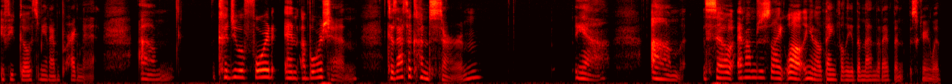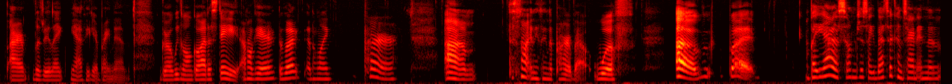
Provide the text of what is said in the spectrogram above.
if you ghost me and I'm pregnant? Um, could you afford an abortion? Because that's a concern. Yeah. Um, so and I'm just like, well, you know, thankfully the men that I've been screwing with are literally like, yeah, if you get pregnant, girl, we gonna go out of state. I don't care. The fuck? And I'm like, purr. Um, that's not anything to purr about. Woof. Um, but but yeah, so I'm just like that's a concern and then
